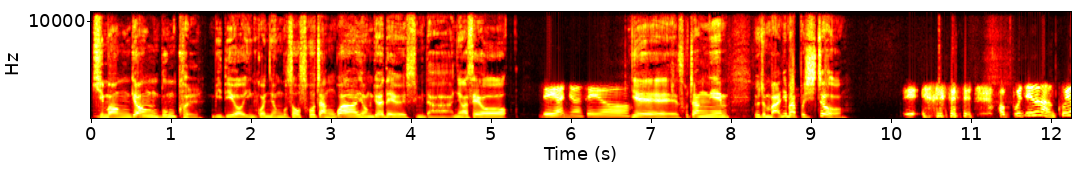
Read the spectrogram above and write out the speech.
김원경 뭉클 미디어 인권연구소 소장과 연결되어 있습니다. 안녕하세요. 네, 안녕하세요. 예, 소장님 요즘 많이 바쁘시죠? 예, 바쁘지는 않고요.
